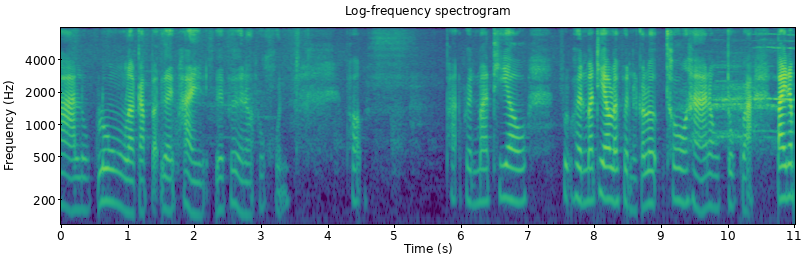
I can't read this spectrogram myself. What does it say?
ป่าลูกลุงแล้วกับเอื่อยไผ่เอื่อยเพื่อเนาะทุกคนเพราะ เพิ่นมาเที่ยวเพิ่นมาเที่ยวแล้วเพิ่นก็เลยโทรหาน้องตุกว่า ไปน้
